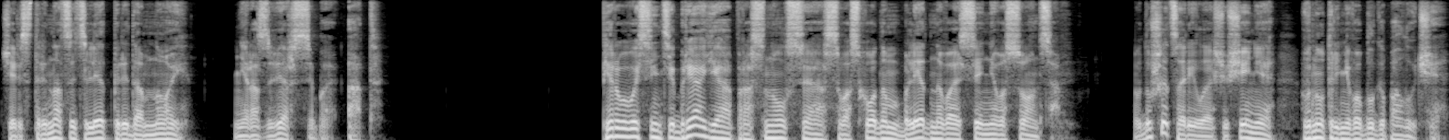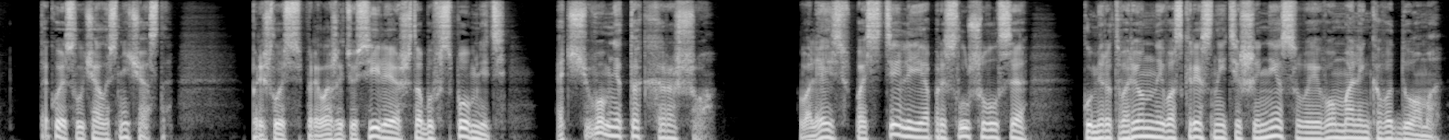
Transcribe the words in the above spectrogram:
через тринадцать лет передо мной не разверзся бы ад. Первого сентября я проснулся с восходом бледного осеннего солнца. В душе царило ощущение внутреннего благополучия. Такое случалось нечасто. Пришлось приложить усилия, чтобы вспомнить, Отчего мне так хорошо? Валяясь в постели, я прислушивался к умиротворенной воскресной тишине своего маленького дома.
